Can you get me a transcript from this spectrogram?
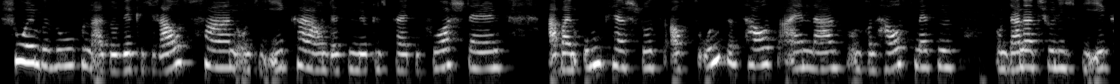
Schulen besuchen, also wirklich rausfahren und die EK und dessen Möglichkeiten vorstellen, aber im Umkehrschluss auch zu uns ins Haus einladen, zu unseren Hausmessen und dann natürlich die EK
